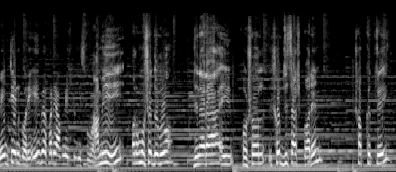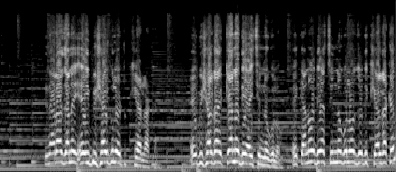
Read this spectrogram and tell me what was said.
মেনটেন করে, এই ব্যাপারে আপনি একটু কিছু আমি পরামর্শ দেব যেনারা এই ফসল, সবজি চাষ করেন, সব ক্ষেত্রেই। তেনারা জানে এই বিষয়গুলো একটু খেয়াল রাখেন। এই বিষয়টা কেন দেয়া এই চিহ্নগুলো? এই কেন দেওয়া চিহ্নগুলো যদি খেয়াল রাখেন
